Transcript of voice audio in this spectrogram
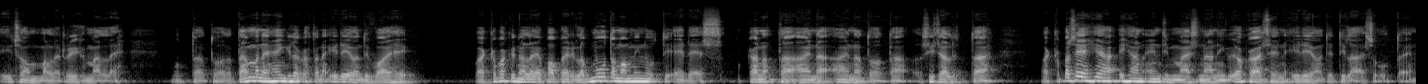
isommalle ryhmälle. Mutta tuota, tämmöinen henkilökohtainen ideointivaihe vaikkapa kynällä ja paperilla muutama minuutti edes kannattaa aina, aina tuota, sisällyttää – vaikkapa se ihan, ihan ensimmäisenä niin jokaiseen ideointitilaisuuteen.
